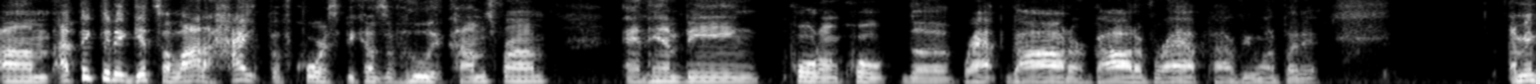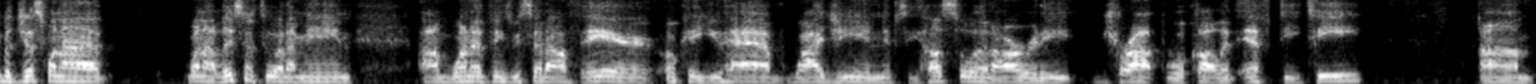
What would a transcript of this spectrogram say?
Um, I think that it gets a lot of hype, of course, because of who it comes from and him being quote unquote the rap god or god of rap, however you want to put it. I mean, but just when I when I listen to it, I mean, um, one of the things we said off air, okay, you have YG and Nipsey Hussle had already dropped, we'll call it FDT. Um,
